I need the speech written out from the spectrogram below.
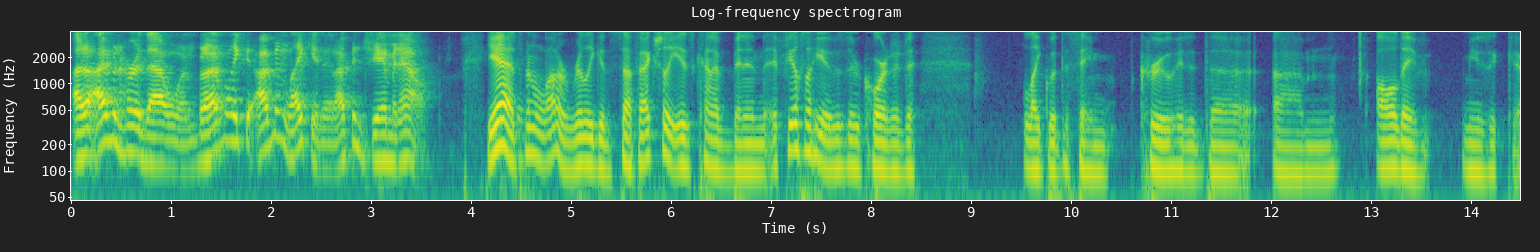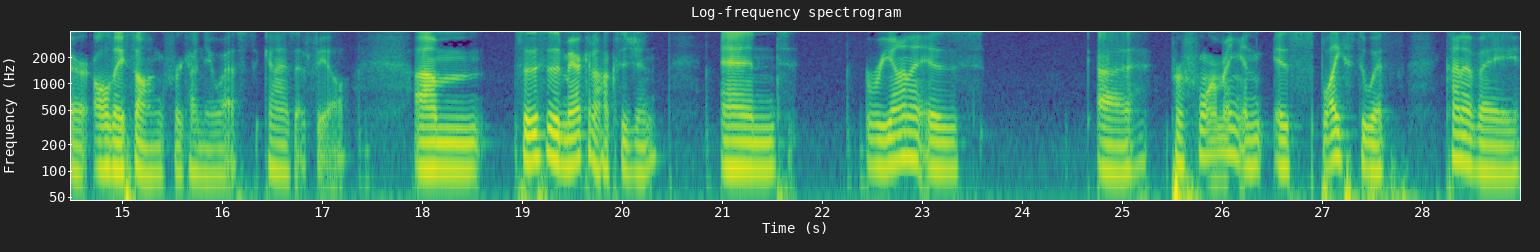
I, I haven't heard that one, but I've like I've been liking it. I've been jamming out. Yeah, it's been a lot of really good stuff. Actually, is kind of been in. It feels like it was recorded like with the same crew who did the um, all day music or all day song for Kanye West. It kind of has that feel. Um, so this is American Oxygen, and Rihanna is uh, performing and is spliced with kind of a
